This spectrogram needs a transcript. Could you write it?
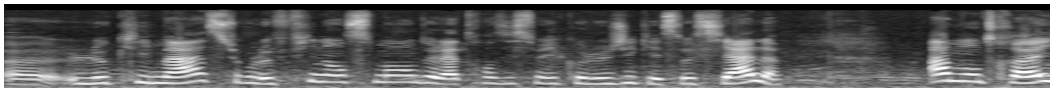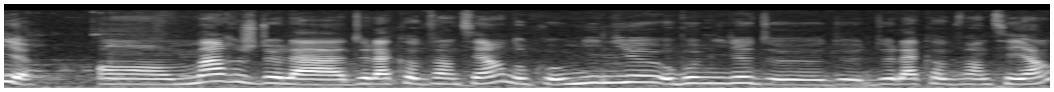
le climat, sur le financement de la transition écologique et sociale à Montreuil en marge de la, de la COP21, donc au, beau milieu de la COP21.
